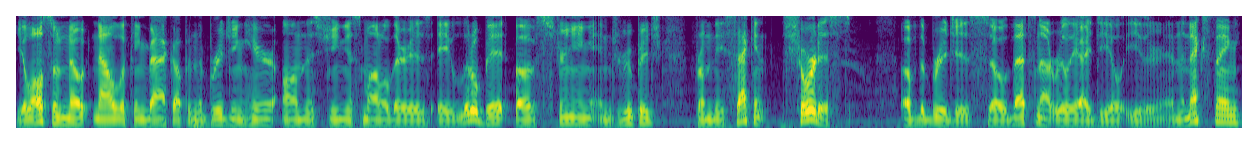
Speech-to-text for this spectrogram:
You'll also note now looking back up in the bridging here on this Genius model, there is a little bit of stringing and droopage from the second shortest of the bridges, so that's not really ideal either. And the next thing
